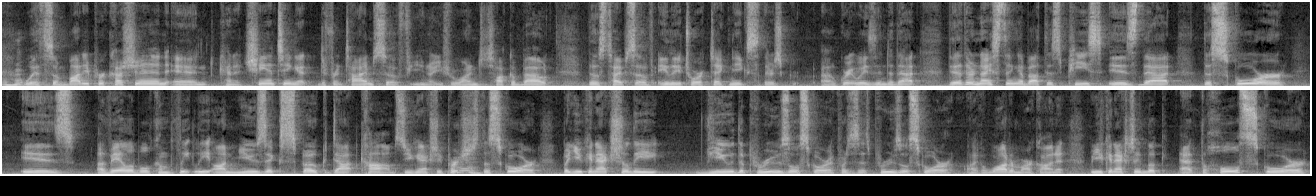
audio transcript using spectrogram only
mm-hmm. with some body percussion and kind of chanting at different times. So if you know if you're wanting to talk about those types of aleatoric techniques, there's uh, great ways into that. The other nice thing about this piece is that the score is available completely on musicspoke.com. So you can actually purchase the score, but you can actually view the perusal score. Of course, it says perusal score, like a watermark on it, but you can actually look at the whole score.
